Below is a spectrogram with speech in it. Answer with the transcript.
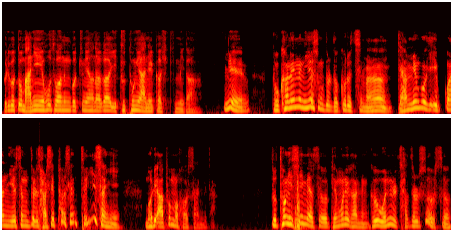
그리고 또 많이 호소하는 것 중에 하나가 이 두통이 아닐까 싶습니다. 네, 북한에 있는 여성들도 그렇지만 대한민국에 입관 여성들 80% 이상이 머리 아픔을 호소합니다. 두통이 심해서 병원에 가면 그 원인을 찾을 수 없어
